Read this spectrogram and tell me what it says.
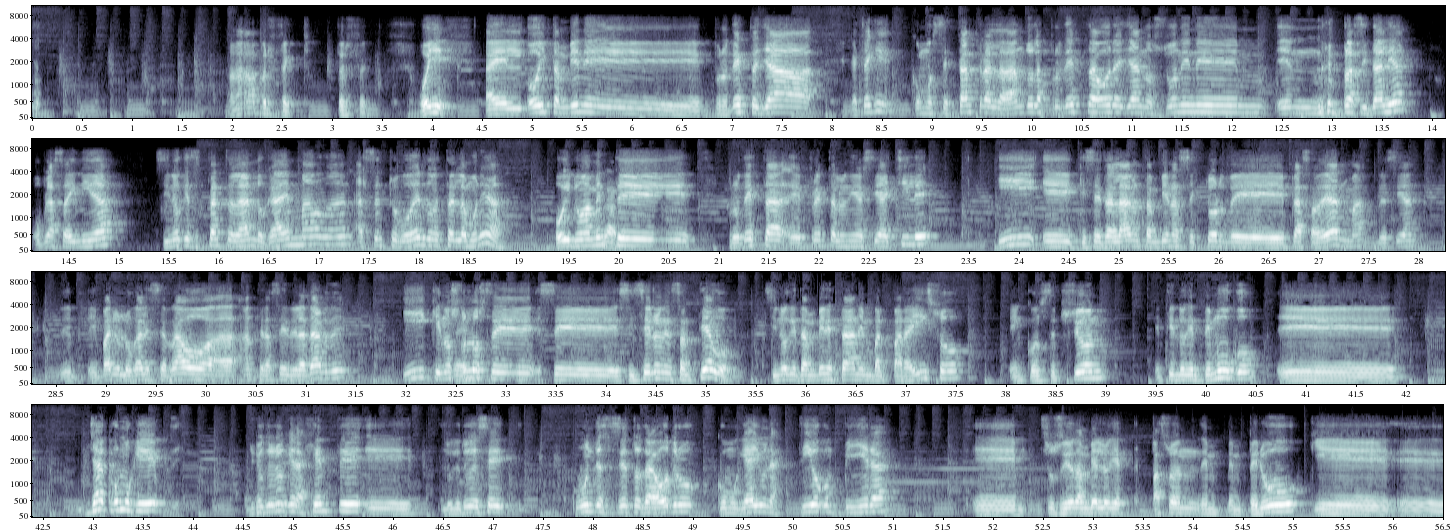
Ah, perfecto, perfecto. Oye, el- hoy también eh, protestas ya. ¿Cachai que como se están trasladando las protestas ahora ya no son en, en Plaza Italia o Plaza Dignidad, sino que se están trasladando cada vez más al centro de poder donde está la moneda? Hoy nuevamente protesta eh, frente a la Universidad de Chile y eh, que se trasladaron también al sector de Plaza de Armas, decían, eh, varios locales cerrados a- antes de las 6 de la tarde y que no Sí. solo se, se, se hicieron en Santiago, sino que también estaban en Valparaíso, en Concepción, entiendo que en Temuco. eh, ya como que yo creo que la gente, eh, lo que tú decías, un desacierto tras otro, como que hay un hastío con Piñera. Eh, sucedió también lo que pasó en, en- Perú, que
